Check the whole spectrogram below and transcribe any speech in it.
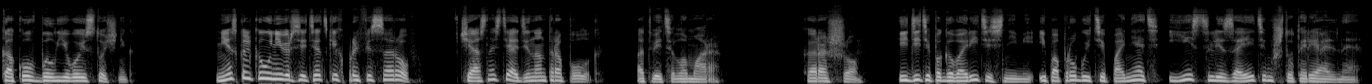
Каков был его источник? Несколько университетских профессоров, в частности, один антрополог, ответила Мара. Хорошо. Идите поговорите с ними и попробуйте понять, есть ли за этим что-то реальное.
